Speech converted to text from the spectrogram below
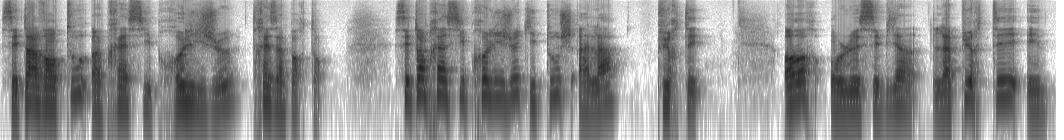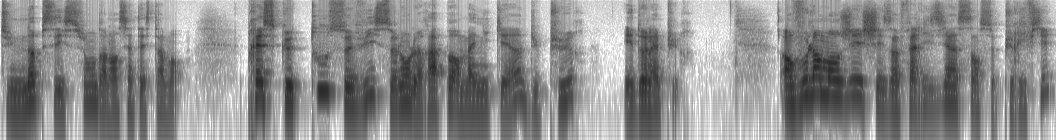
C'est avant tout un principe religieux très important. C'est un principe religieux qui touche à la pureté. Or, on le sait bien, la pureté est une obsession dans l'Ancien Testament. Presque tout se vit selon le rapport manichéen du pur et de l'impur. En voulant manger chez un pharisien sans se purifier,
